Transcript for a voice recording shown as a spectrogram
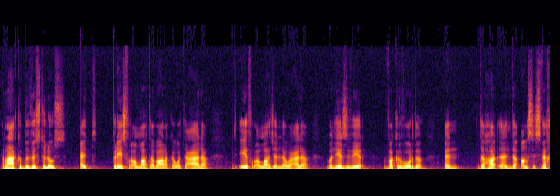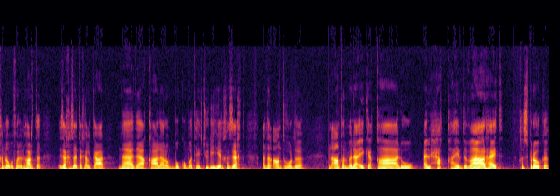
raken bewusteloos uit vrees voor Allah tabaraka wa ta'ala, uit eer voor Allah Jalla wa ala, wanneer ze weer wakker worden en de, en de angst is weggenomen van hun harten, zeggen zij tegen elkaar, Mada qala rabbukum, wat heeft jullie Heer gezegd? En dan antwoorden een aantal malaika, qalu al-haq, hij heeft de waarheid gesproken,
